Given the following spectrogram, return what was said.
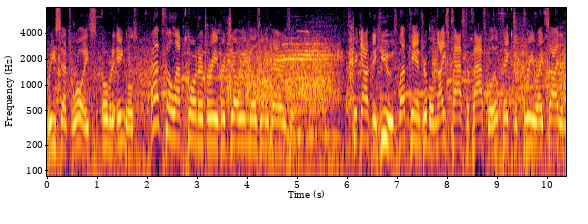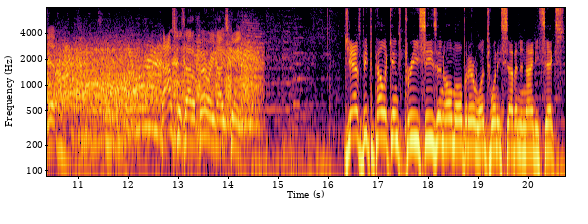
Resets Royce over to Ingles. That's the left corner three for Joe Ingles when he buries it. Kick out to Hughes, left hand dribble, nice pass to Paschall. He'll take the three right side and hit. Paschall's had a very nice game. Jazz beat the Pelicans preseason home opener 127 to 96.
